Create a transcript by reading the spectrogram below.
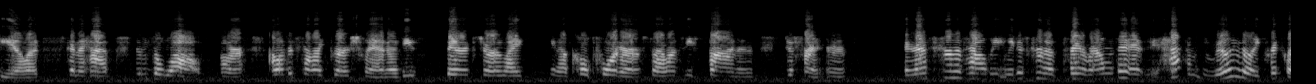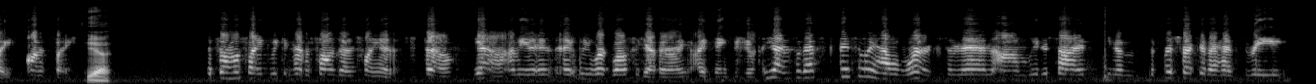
feel. It's going to have this is a waltz, or I want it to sound like Gershwin, or these lyrics are like you know Cole Porter, so I want it to be fun and different, and and that's kind of how we we just kind of play around with it. And it happens really really quickly, honestly. Yeah. It's almost like we can have a song done in 20 minutes. So, yeah, I mean, and, and we work well together, I, I think. Yeah, so that's basically how it works. And then um, we decide, you know, the first record I had three,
